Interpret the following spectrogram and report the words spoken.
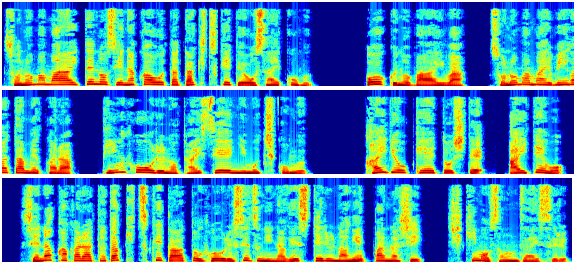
そのまま相手の背中を叩きつけて押さえ込む。多くの場合は、そのままエビ固めからピンホールの体勢に持ち込む。改良形として相手を背中から叩きつけた後ホールせずに投げ捨てる投げっぱなし、式も存在する。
